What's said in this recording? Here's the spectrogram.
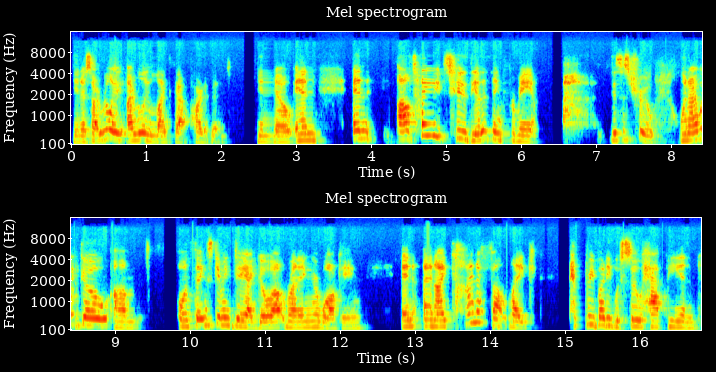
you know? So i really i really like that part of it you know? And and i'll tell you too the other thing for me this is true. When i would go um, on thanksgiving day i'd go out running or walking and and i kind of felt like everybody was so happy and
